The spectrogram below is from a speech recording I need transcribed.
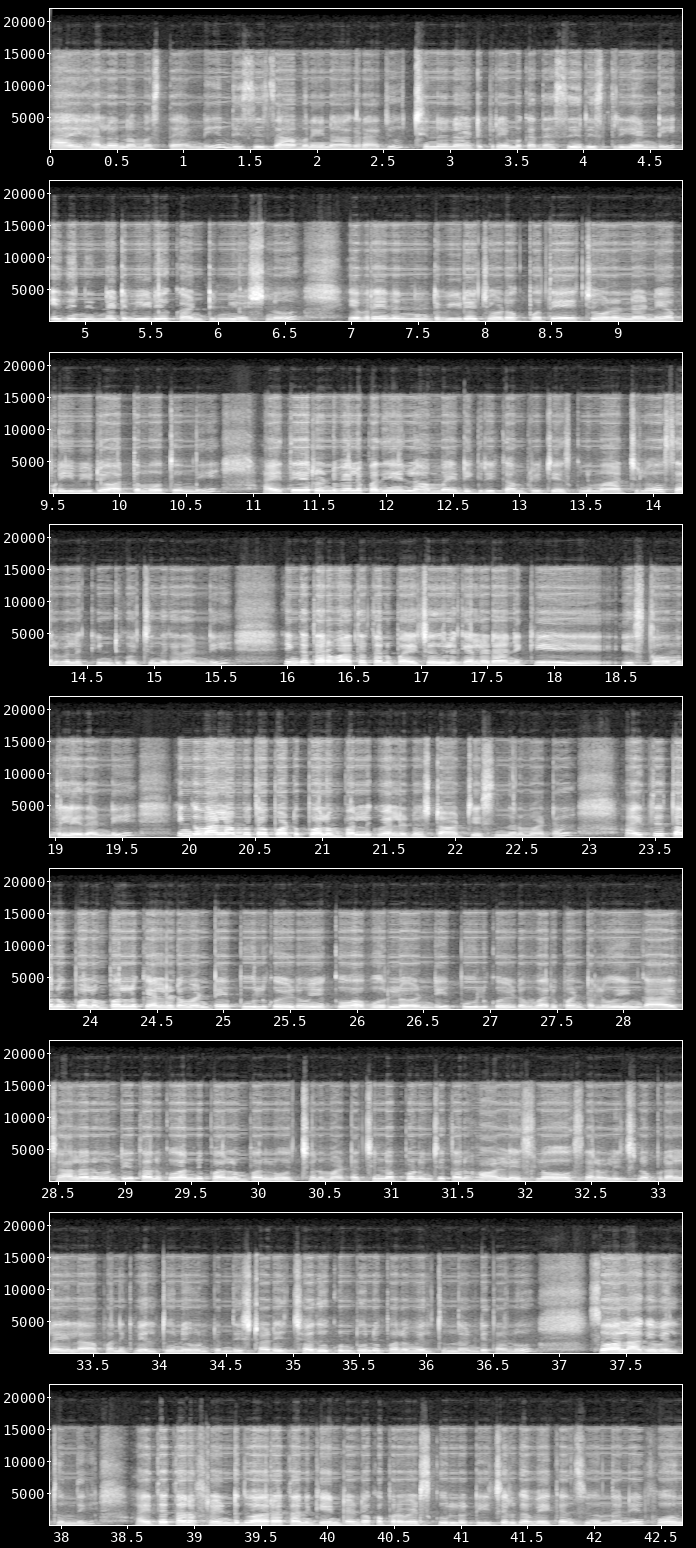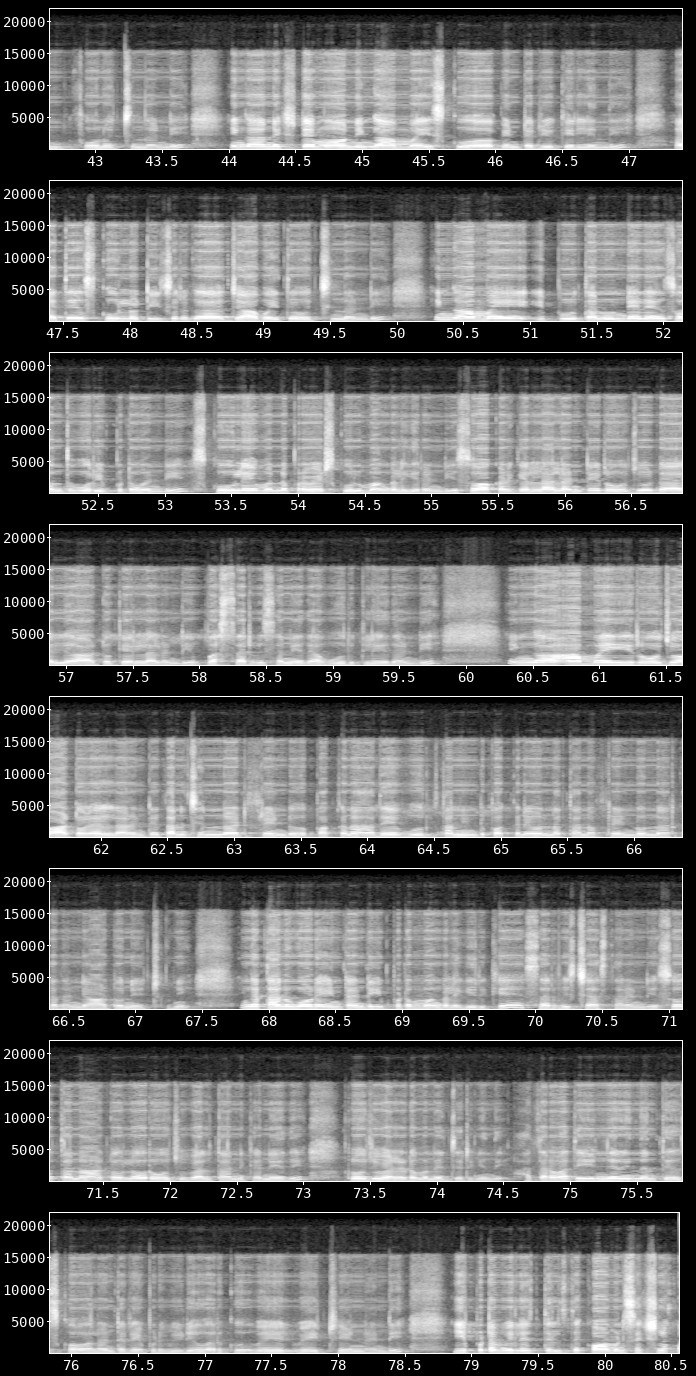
Hi hello నమస్తే అండి. This is Amani Nagaraju చిన్ననాటి ప్రేమ కథ సిరీస్ త్రీ అండి. ఇది నిన్నటి వీడియో కంటిన్యూషను ఎవరైనా నిన్నటి వీడియో చూడకపోతే చూడండి అండి అప్పుడు ఈ వీడియో అర్థమవుతుంది. అయితే రెండు వేల పదిహేనులో అమ్మాయి డిగ్రీ కంప్లీట్ చేసుకుని మార్చిలో సెలవులకి ఇంటికి వచ్చింది కదండి. ఇంకా తర్వాత తను పై చదువులకు వెళ్ళడానికి ఈ స్తోమత లేదండి. ఇంకా వాళ్ళ అమ్మతో పాటు పొలం పనులకు వెళ్ళడం స్టార్ట్ చేసిందనమాట. అయితే తను పొలం పనులకు వెళ్ళడం అంటే పూలు కోయడం ఎక్కువ ఊర్లో అండి. పూలు కోయడం వరి పంటలు ఇంకా చాలానే ఉంటాయి. తనకు అన్ని పొలం పనులు వచ్చనమాట. చిన్నప్పటి నుంచి తను హాలిడేస్లో సెలవులు ఇచ్చినప్పుడల్లా ఇలా పనికి వెళ్తూనే ఉంటుంది. స్టడీ చదువుకుంటూనే పొలం వెళ్తుందండి తను. సో అలాగే వెళ్తుంది. అయితే తన ఫ్రెండ్ ద్వారా తనకి ఏంటంటే ఒక ప్రైవేట్ స్కూల్లో టీచర్గా వేకెన్సీ ఉందని ఫోన్ ఫోన్ వచ్చిందండి. ఇంకా నెక్స్ట్ డే మార్నింగ్ ఆ అమ్మాయి స్కూ ఇంటర్వ్యూకి వెళ్ళింది అయితే స్కూల్లో టీచర్గా జాబ్ అయితే వచ్చిందండి. ఇంకా అమ్మాయి ఇప్పుడు తను ఉండేదేం సొంత ఊరు ఇప్పటం అండి స్కూల్ ఏమన్నా ప్రైవేట్ స్కూల్ మంగళగిరి అండి సో అక్కడికి వెళ్ళాలంటే రోజు డైలీ ఆటోకి వెళ్ళాలండి బస్ సర్వీస్ అనేది ఆ ఊరికి లేదండి. ఇంకా ఆ అమ్మాయి రోజు ఆటోలో వెళ్ళాలంటే తన చిన్ననాటి ఫ్రెండ్ పక్కన అదే ఊరు తన ఇంటి పక్కనే ఉన్న తన ఫ్రెండ్ ఉన్నారు కదండి ఆటో నేర్చుకుని. ఇంకా తను కూడా ఏంటంటే ఇప్పటం మంగళగిరికే సర్వీస్ చేస్తారండి. సో తన ఆటోలో రోజు వెళ్తానికి అనేది రోజు వెళ్ళడం అనేది జరిగింది. ఆ తర్వాత ఏం జరిగిందని తెలుసుకోవాలంటే రేపటి వీడియో వరకు వెయిట్ చేయండి ఇప్పటం విలేజ్ తెలిస్తే కామెంట్ సెక్షన్లో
